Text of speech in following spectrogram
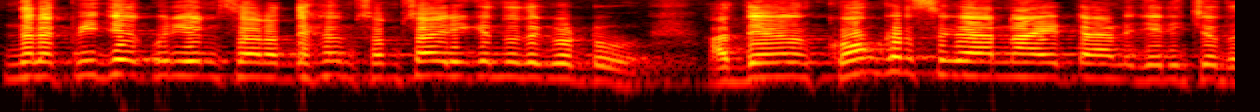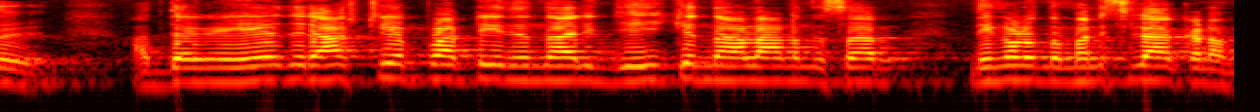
ഇന്നലെ പി ജെ കുര്യൻ സാർ അദ്ദേഹം സംസാരിക്കുന്നത് കേട്ടു. അദ്ദേഹം കോൺഗ്രസ്സുകാരനായിട്ടാണ് ജനിച്ചത്. അദ്ദേഹം ഏത് രാഷ്ട്രീയ പാർട്ടിയിൽ നിന്നാലും ജയിക്കുന്ന ആളാണെന്ന് സാർ നിങ്ങളൊന്ന് മനസ്സിലാക്കണം.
